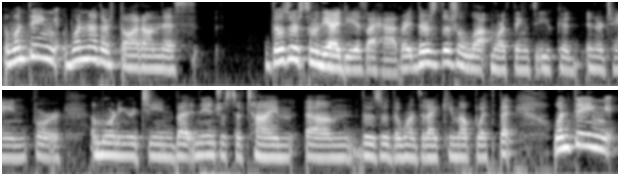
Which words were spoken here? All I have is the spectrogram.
And one thing, one other thought on this, those are some of the ideas I had, right? There's there's a lot more things that you could entertain for a morning routine, but in the interest of time, um, those are the ones that I came up with. But one thing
